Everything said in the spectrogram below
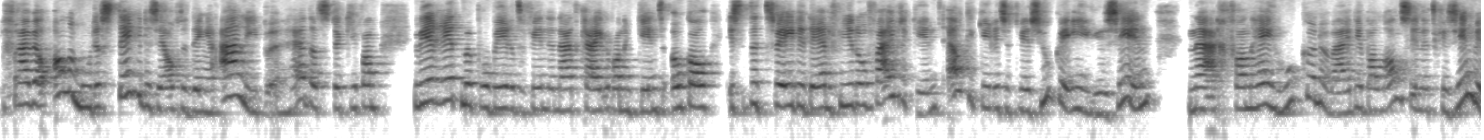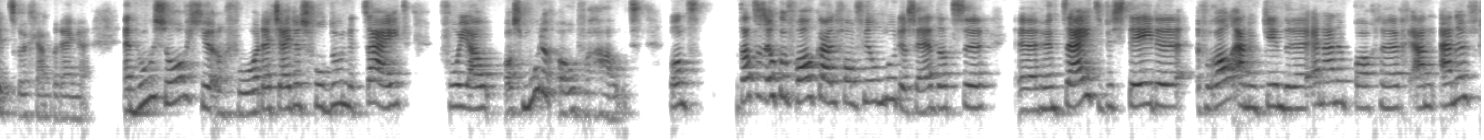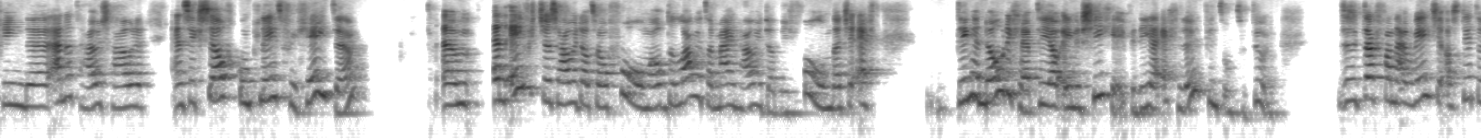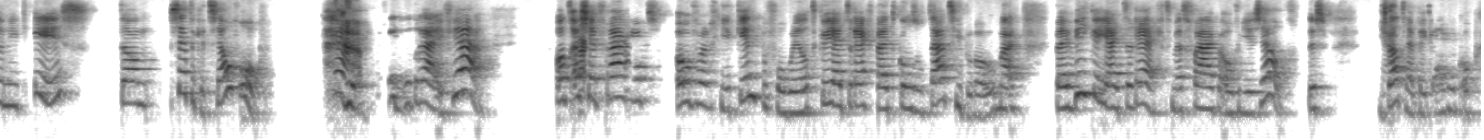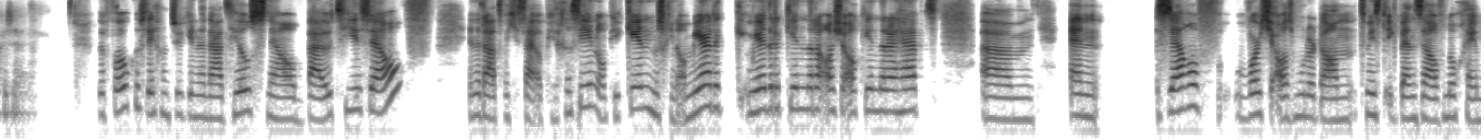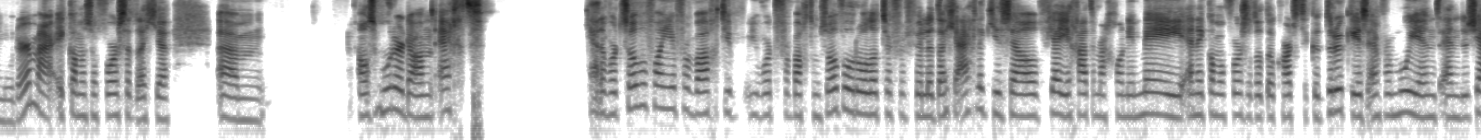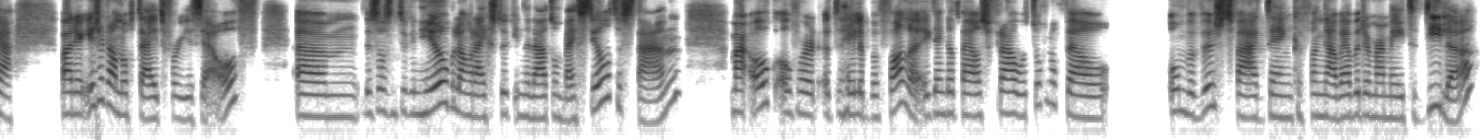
vrijwel alle moeders tegen dezelfde dingen aanliepen. Hè? Dat stukje van weer ritme proberen te vinden na het krijgen van een kind. Ook al is het het tweede, derde, vierde of vijfde kind. Elke keer is het weer zoeken in je gezin naar van hey, hoe kunnen wij die balans in het gezin weer terug gaan brengen? En hoe zorg je ervoor dat jij dus voldoende tijd voor jou als moeder overhoudt? Want dat is ook een valkuil van veel moeders, hè? dat ze uh, hun tijd besteden vooral aan hun kinderen en aan hun partner, aan, aan hun vrienden, aan het huishouden en zichzelf compleet vergeten. Um, en eventjes hou je dat wel vol, maar op de lange termijn hou je dat niet vol, omdat je echt dingen nodig hebt die jou energie geven, die jij echt leuk vindt om te doen. Dus ik dacht van, nou weet je, als dit er niet is, dan zet ik het zelf op. Ja. het bedrijf, ja. Want als jij vragen hebt over je kind bijvoorbeeld, kun jij terecht bij het consultatiebureau. Maar bij wie kun jij terecht met vragen over jezelf? Dus dat heb ik eigenlijk opgezet. De focus ligt natuurlijk inderdaad heel snel buiten jezelf. Inderdaad, wat je zei, op je gezin, op je kind, misschien al meerdere, meerdere kinderen als je al kinderen hebt. Um, en zelf word je als moeder dan, tenminste, ik ben zelf nog geen moeder, maar ik kan me zo voorstellen dat je um, als moeder dan echt ja, er wordt zoveel van je verwacht. Je, je wordt verwacht om zoveel rollen te vervullen. Dat je eigenlijk jezelf, ja, je gaat er maar gewoon in mee. En ik kan me voorstellen dat het ook hartstikke druk is en vermoeiend. En dus ja, wanneer is er dan nog tijd voor jezelf? Um, dus dat is natuurlijk een heel belangrijk stuk inderdaad om bij stil te staan. Maar ook over het hele bevallen. Ik denk dat wij als vrouwen toch nog wel onbewust vaak denken van, nou, we hebben er maar mee te dealen.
